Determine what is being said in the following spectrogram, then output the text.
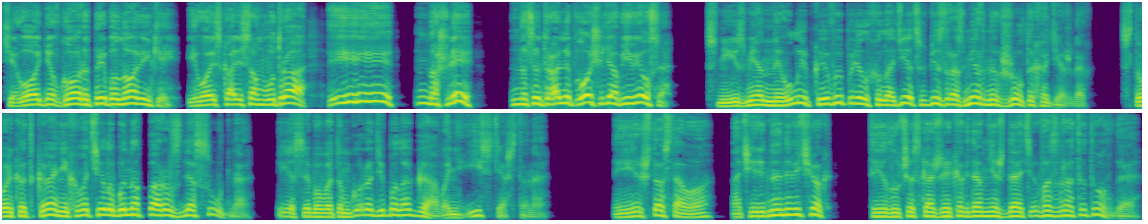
Сегодня в город прибыл новенький, его искали с самого утра и... нашли! На центральной площади объявился. С неизменной улыбкой выпалил холодец в безразмерных желтых одеждах. Столько ткани хватило бы на парус для судна, если бы в этом городе была гавань, естественно. «И что с того? Очередной новичок. Ты лучше скажи, когда мне ждать возврата долга».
